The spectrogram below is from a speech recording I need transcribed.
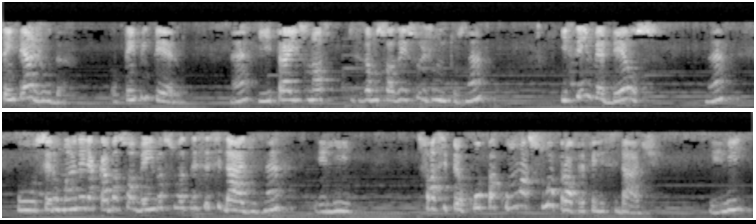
sem ter ajuda o tempo inteiro. Né? E para isso nós precisamos fazer isso juntos, né? E sem ver Deus, né? O ser humano ele acaba só vendo as suas necessidades, né? Ele só se preocupa com a sua própria felicidade. Ele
